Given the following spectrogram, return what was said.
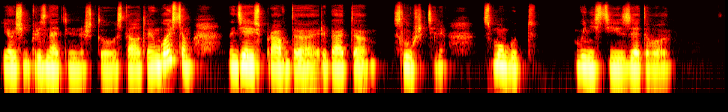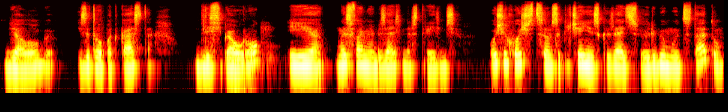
Я очень признательна, что стала твоим гостем. Надеюсь, правда, ребята, слушатели, смогут вынести из этого диалога, из этого подкаста для себя урок. И мы с вами обязательно встретимся. Очень хочется в заключение сказать свою любимую цитату,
